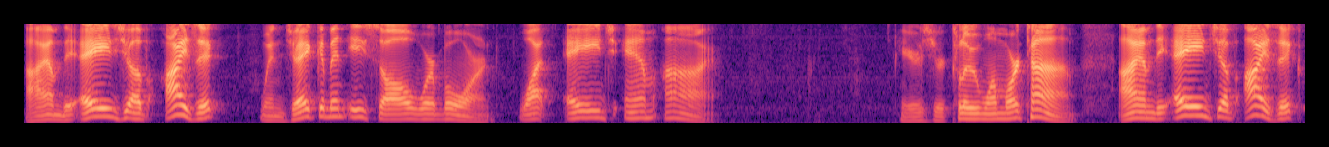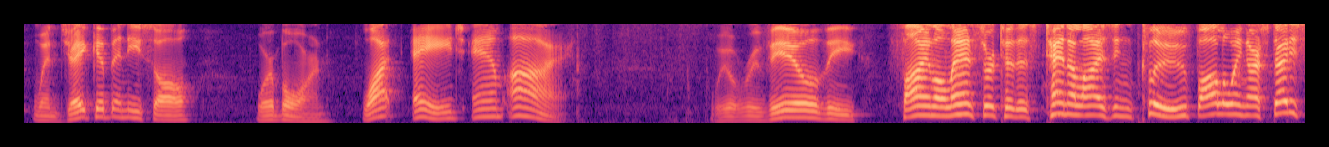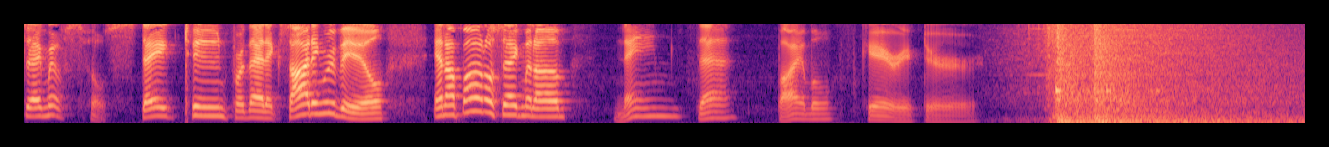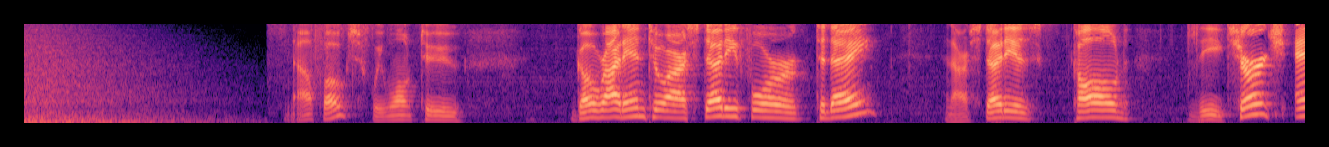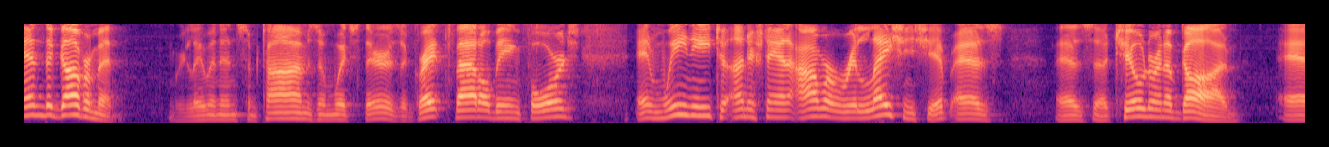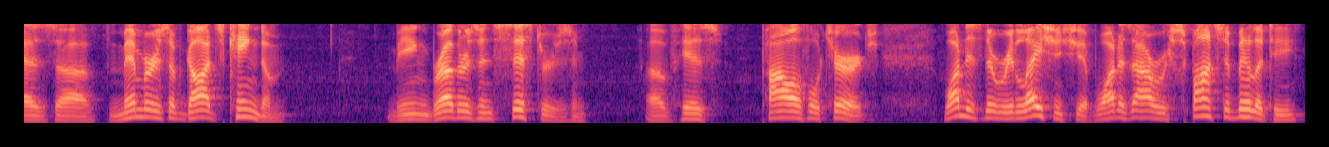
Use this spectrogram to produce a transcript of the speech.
I am the age of Isaac when Jacob and Esau were born. What age am I? Here's your clue one more time. I am the age of Isaac when Jacob and Esau were born. What age am I? We'll reveal the final answer to this tantalizing clue following our study segment, so stay tuned for that exciting reveal in our final segment of Name That Bible Character. Now, folks, we want to go right into our study for today. And our study is called The Church and the Government. We're living in some times in which there is a great battle being forged, and we need to understand our relationship as, as uh, children of God, as uh, members of God's kingdom, being brothers and sisters of His powerful church. What is the relationship? What is our responsibility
